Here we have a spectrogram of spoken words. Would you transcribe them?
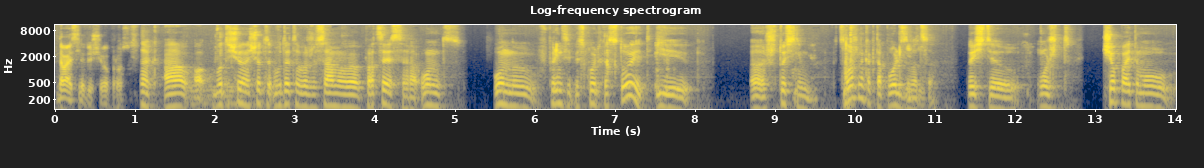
Давай следующий вопрос. Так, а, а вот еще насчет вот этого же самого процессора. Он, он в принципе, сколько стоит и э, что с ним? Сложно как-то пользоваться? То есть, э, может, еще поэтому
